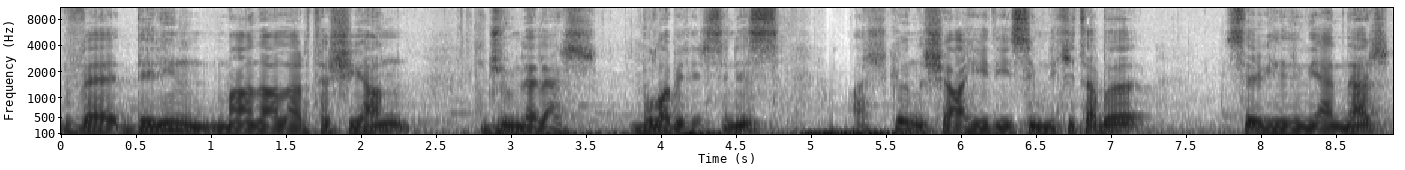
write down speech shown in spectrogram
ve derin manalar taşıyan cümleler bulabilirsiniz. Aşkın Şahidi isimli kitabı sevgili dinleyenler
